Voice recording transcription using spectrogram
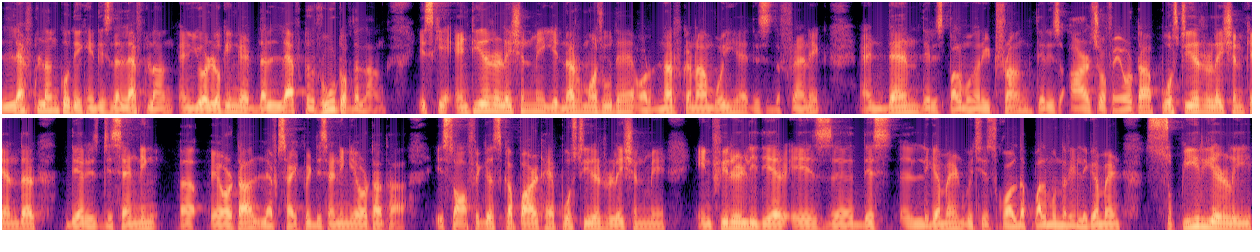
लेफ़्ट लंग को देखें this is the left lung and you are looking at the left root of the lung इसके एंटीरियर रिलेशन में ये नर्व मौजूद है, और नर्व का नाम वही है this is the phrenic and then there is pulmonary trunk there is arch of aorta aorta posterior relation के अंदर there is descending aorta left side पे डिसेंडिंग एओर्टा था। इसोफिगस का पार्ट है पोस्टीरियर रिलेशन में। Inferiorly there is this ligament which is called the pulmonary ligament superiorly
